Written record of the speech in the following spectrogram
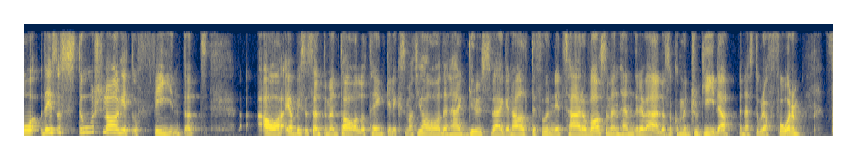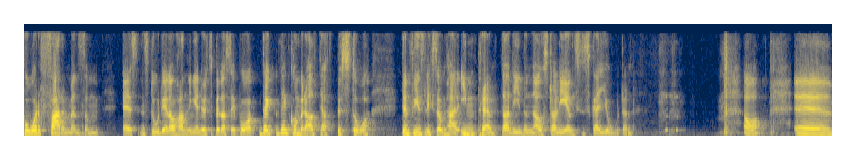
Och det är så storslaget och fint att ja, jag blir så sentimental och tänker liksom att ja, den här grusvägen har alltid funnits här och vad som än händer i världen så kommer Drogida, den här stora form, fårfarmen som eh, en stor del av handlingen utspelar sig på, den, den, kommer alltid att bestå. Den finns liksom här inpräntad i den australiensiska jorden. Ja, eh,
